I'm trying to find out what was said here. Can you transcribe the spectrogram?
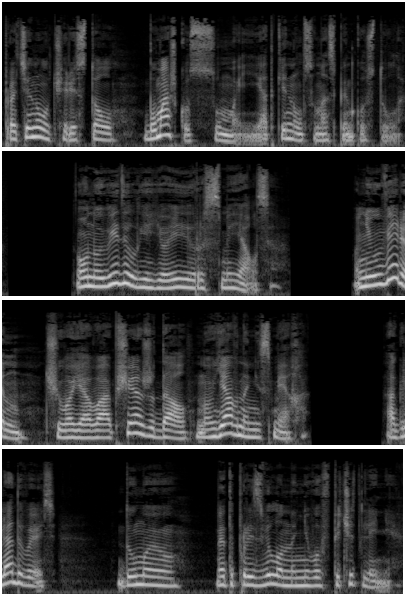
Протянул через стол бумажку с суммой и откинулся на спинку стула. Он увидел ее и рассмеялся. Не уверен, чего я вообще ожидал, но явно не смеха. Оглядываясь, думаю, это произвело на него впечатление.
